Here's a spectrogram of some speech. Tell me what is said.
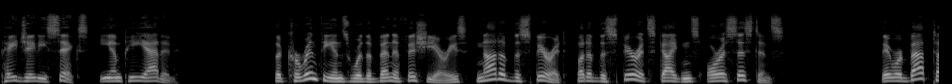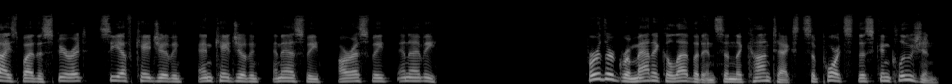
page 86, EMP added. The Corinthians were the beneficiaries not of the Spirit but of the Spirit's guidance or assistance. They were baptized by the Spirit, CFKJV, NKJV, NSV, RSV, NIV. Further grammatical evidence in the context supports this conclusion.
